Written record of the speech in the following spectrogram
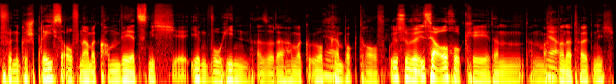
für eine Gesprächsaufnahme kommen wir jetzt nicht äh, irgendwo hin. Also da haben wir überhaupt Ja. keinen Bock drauf. Ist, ist ja auch okay, dann, dann macht Ja. man das halt nicht.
